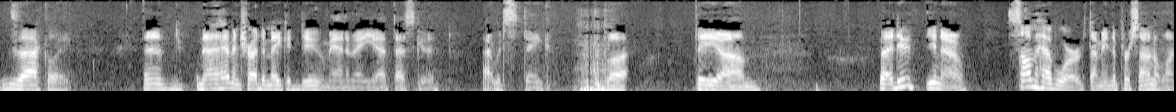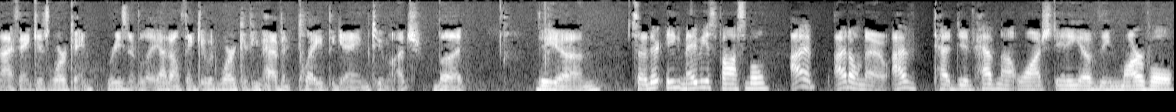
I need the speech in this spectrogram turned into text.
Exactly. And now I haven't tried to make a Doom anime yet. That's good. That would stink. but the um, but I do. You know, some have worked. I mean, the Persona one I think is working reasonably. I don't think it would work if you haven't played the game too much. But the um, so there maybe it's possible. I I don't know. I've had did have not watched any of the Marvel.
